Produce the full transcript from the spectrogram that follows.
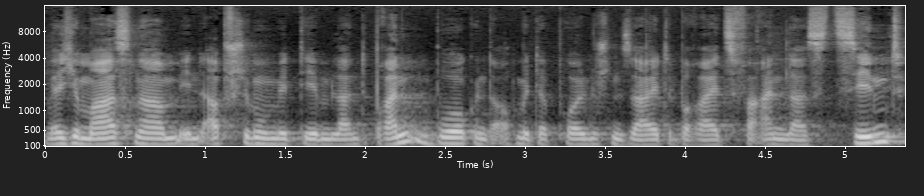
welche Maßnahmen in Abstimmung mit dem Land Brandenburg und auch mit der polnischen Seite bereits veranlasst sind.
